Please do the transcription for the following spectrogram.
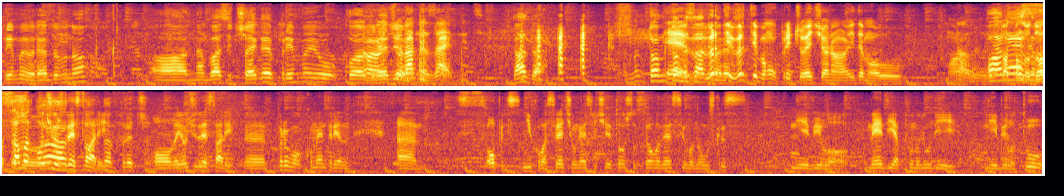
primaju redovno, a, na bazi čega je primaju, ko je Oni su odredio... radna zajednica. Da, da. To, to E, me zanima. vrti, recimo. vrtimo ovu priču, već ono, idemo u ono, Da, Pa ne znam, samo hoću još dve stvari. Da, pričam. Ove, hoću dve stvari. E, prvo, komentar jedan. E, opet, njihova sreća u nesreći je to što se ovo desilo na uskrs. Nije bilo medija, puno ljudi nije bilo tu,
